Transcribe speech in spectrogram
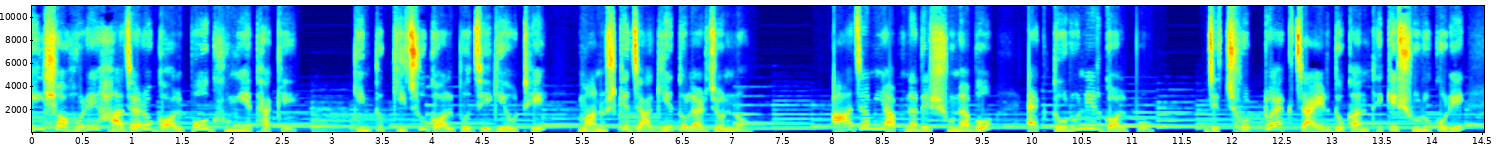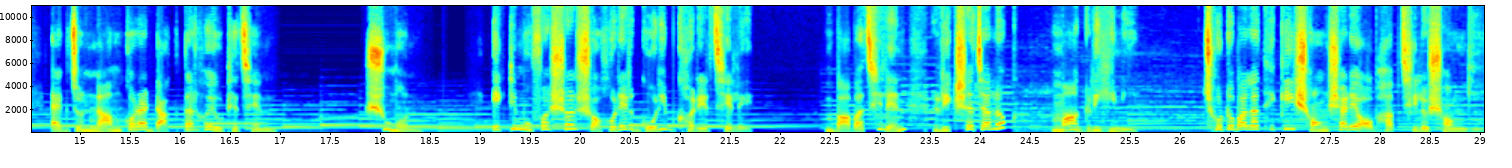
এই শহরে হাজারো গল্প ঘুমিয়ে থাকে। কিন্তু কিছু গল্প জেগে ওঠে মানুষকে জাগিয়ে তোলার জন্য। আজ আমি আপনাদের শোনাব এক তরুণের গল্প, যে ছোট্ট এক চায়ের দোকান থেকে শুরু করে একজন নামকরা ডাক্তার হয়ে উঠেছেন। সুমন, একটি মুফাসল শহরের গরিব ঘরের ছেলে। বাবা ছিলেন রিক্সা চালক, মা গৃহিণী। ছোটবেলা থেকেই সংসারে অভাব ছিল সঙ্গী।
